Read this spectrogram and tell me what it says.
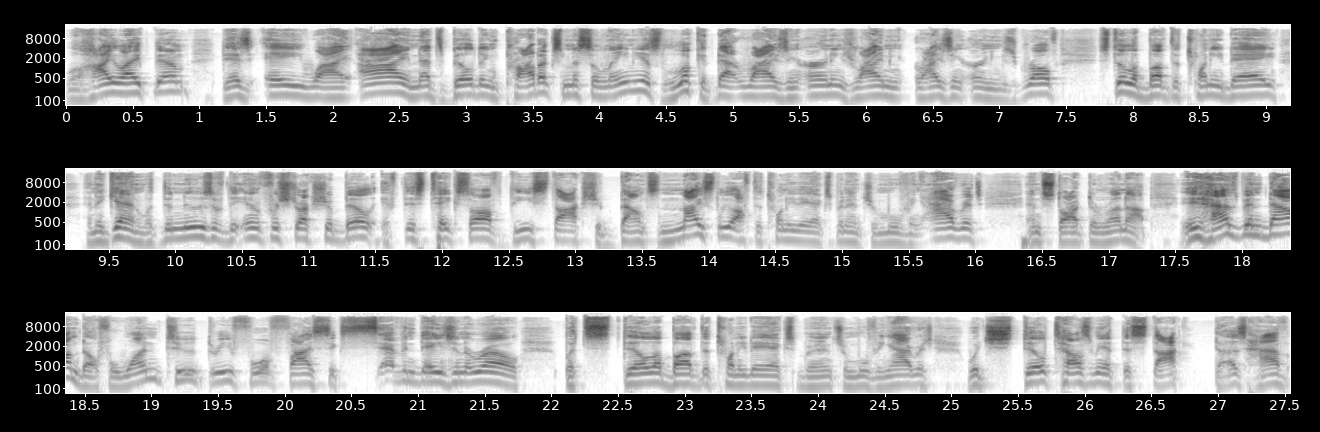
We'll highlight them. There's AYI, and that's building products miscellaneous. Look at that rising earnings, rising, rising earnings growth, still above the 20 day. And again, with the news of the infrastructure bill, if this takes off, these stocks should bounce nicely off the 20 day exponential moving average and start to run up. It has been down though for one, two, three, four, five, six, seven days in a row, but still above the 20 day exponential moving average, which still tells me that the stock does have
